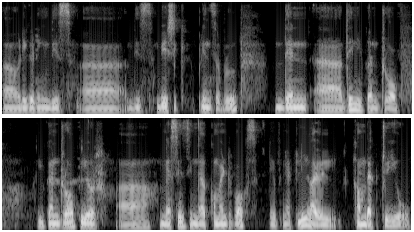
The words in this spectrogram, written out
uh, regarding this uh, this basic principle then uh, then you can drop you can drop your uh, message in the comment box. Definitely i will come back to you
